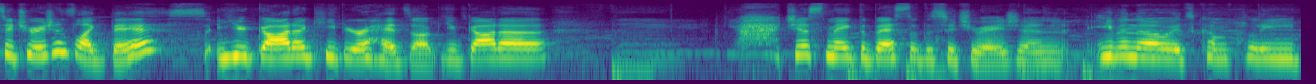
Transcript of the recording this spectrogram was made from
situations like this, you gotta keep your heads up. You gotta just make the best of the situation, even though it's complete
